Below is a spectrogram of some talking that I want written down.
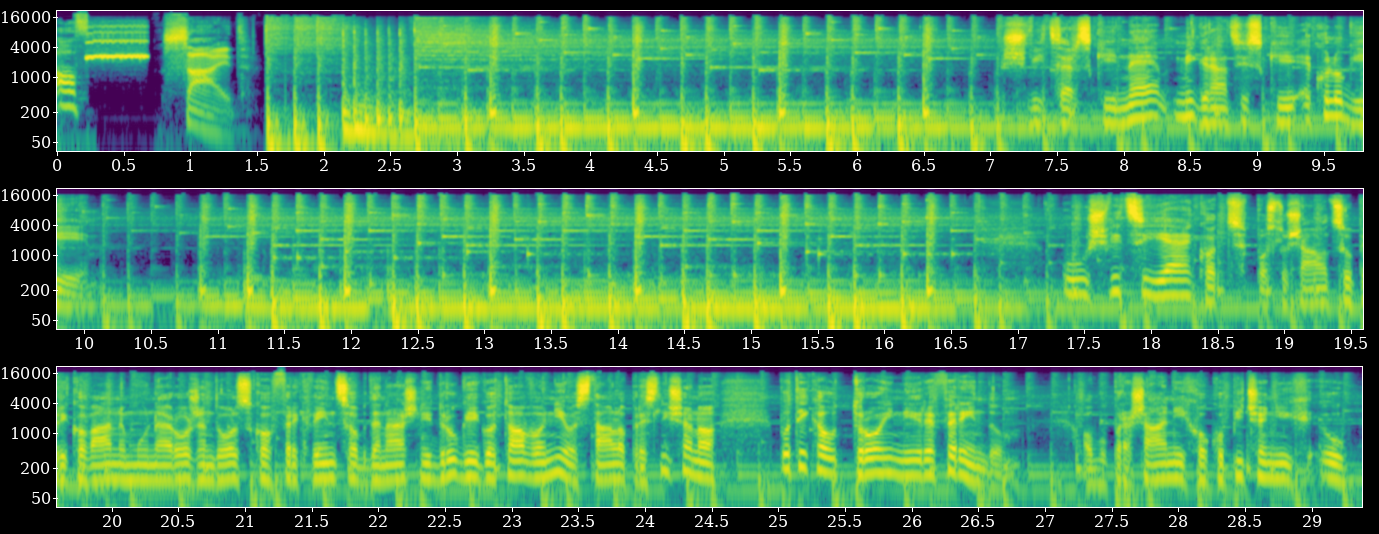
Offside. Švicarski ne migracijski ekologiji. V Švici je, kot poslušalcu prikovanemu na rožendolsko frekvenco ob današnji drugi, gotovo ni ostalo preslišano, potekal trojni referendum. Ob vprašanjih o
